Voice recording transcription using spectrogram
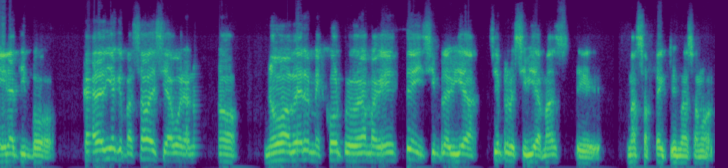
era tipo, cada día que pasaba decía, bueno, no, no, no va a haber mejor programa que este y siempre había, siempre recibía más, eh, más afecto y más amor.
